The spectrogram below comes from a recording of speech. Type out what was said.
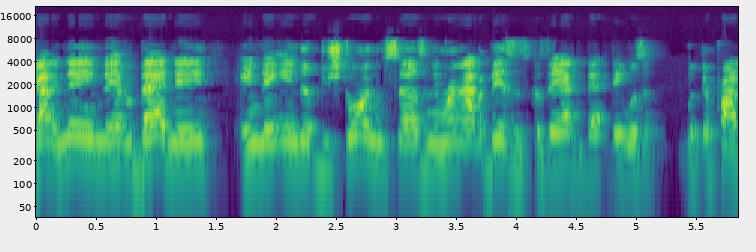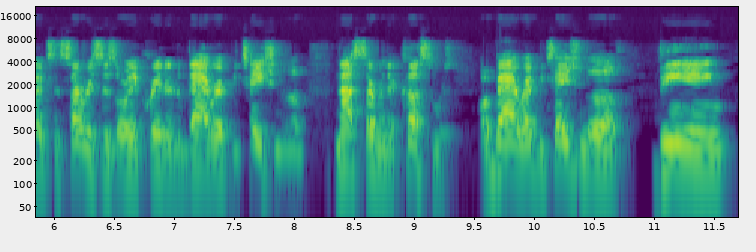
got a name. They have a bad name, and they end up destroying themselves and then running out of business because they had the bad, they wasn't with their products and services, or they created a bad reputation of not serving their customers, or bad reputation of being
